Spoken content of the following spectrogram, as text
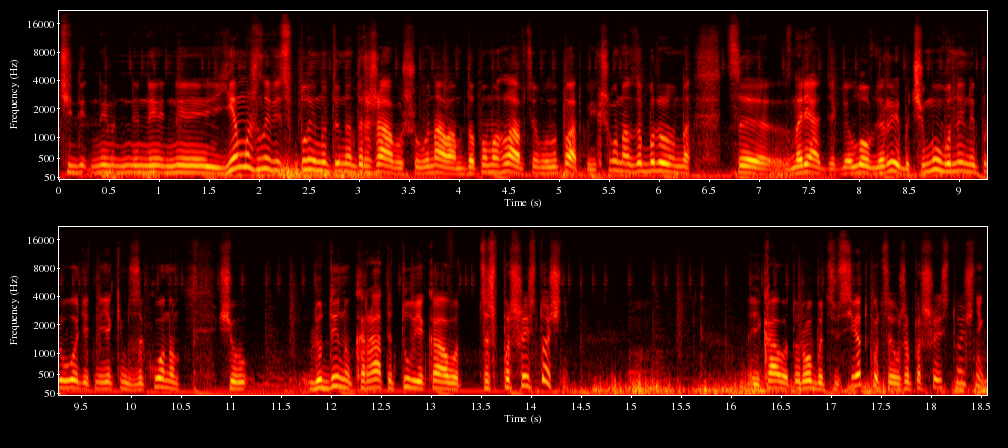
чи не, не, не, не є можливість вплинути на державу, що вона вам допомогла в цьому випадку? Якщо вона заборонена це знаряддя для ловлі риби, чому вони не приводять ніяким законом, що людину карати ту, яка от, це ж першоісточник. Яка от робить цю сітку, це вже першоісточник.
